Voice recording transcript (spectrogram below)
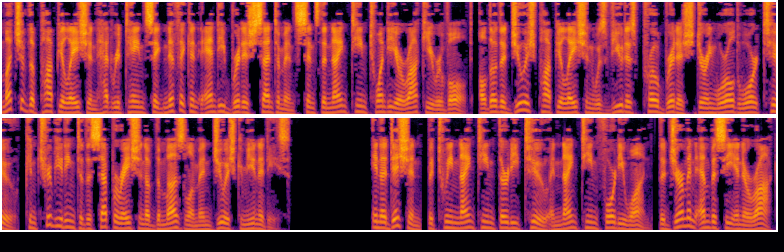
Much of the population had retained significant anti-British sentiments since the 1920 Iraqi revolt, although the Jewish population was viewed as pro-British during World War II, contributing to the separation of the Muslim and Jewish communities. In addition, between 1932 and 1941, the German embassy in Iraq,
